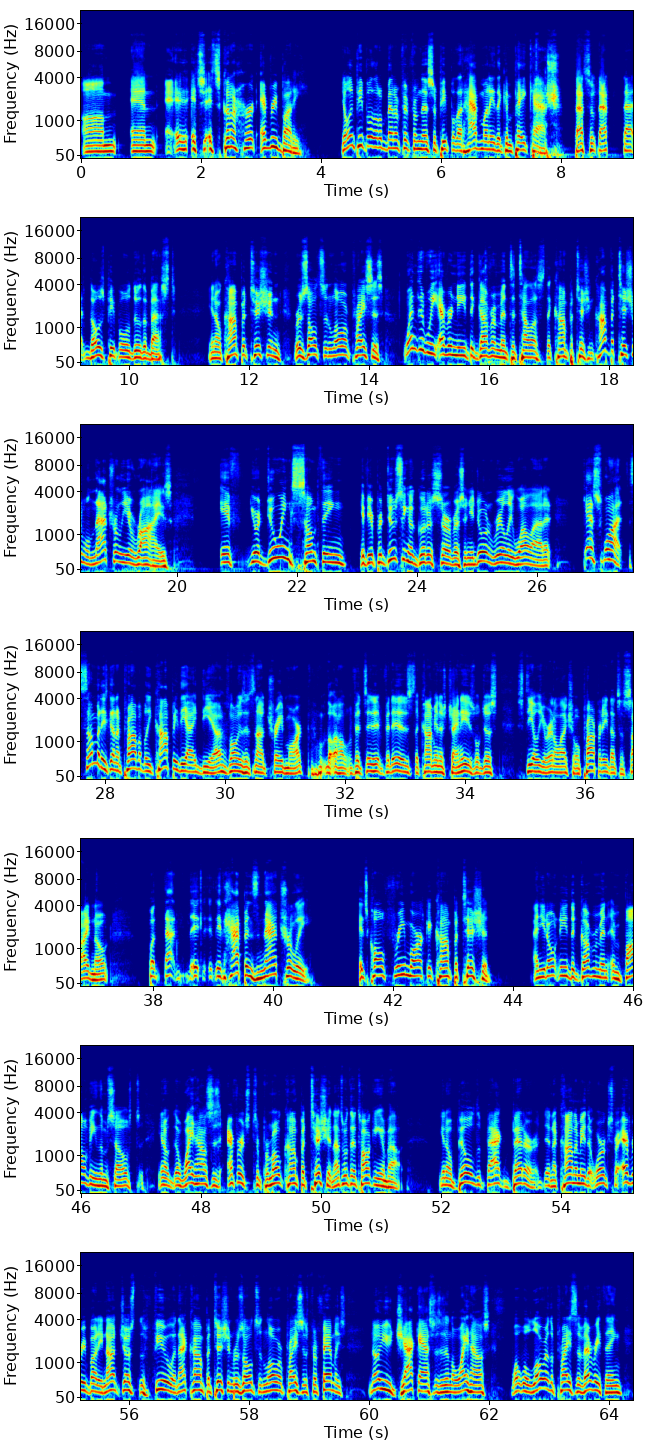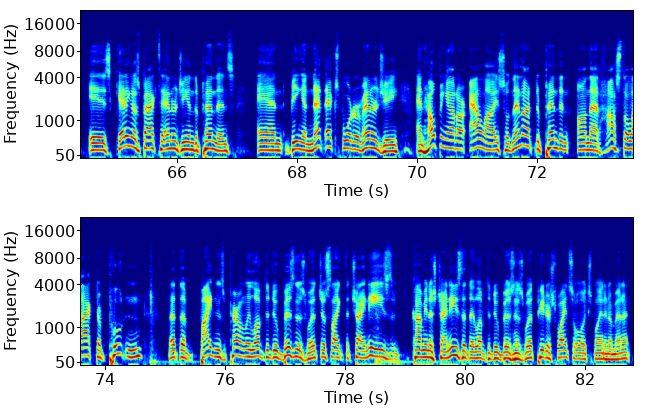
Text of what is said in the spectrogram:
Um, and it's, it's going to hurt everybody. The only people that'll benefit from this are people that have money that can pay cash. That's that, that, those people will do the best. You know, competition results in lower prices. When did we ever need the government to tell us the competition? Competition will naturally arise if you're doing something, if you're producing a good or service and you're doing really well at it, guess what? Somebody's going to probably copy the idea as long as it's not trademarked. Well, if it's, if it is, the communist Chinese will just steal your intellectual property. That's a side note. But that, it, it happens naturally. It's called free market competition. And you don't need the government involving themselves. To, you know, the White House's efforts to promote competition. That's what they're talking about. You know, build back better, an economy that works for everybody, not just the few. And that competition results in lower prices for families. No, you jackasses in the White House. What will lower the price of everything is getting us back to energy independence and being a net exporter of energy and helping out our allies so they're not dependent on that hostile act of Putin that the Bidens apparently love to do business with, just like the Chinese, communist Chinese that they love to do business with. Peter Schweizer will explain in a minute.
